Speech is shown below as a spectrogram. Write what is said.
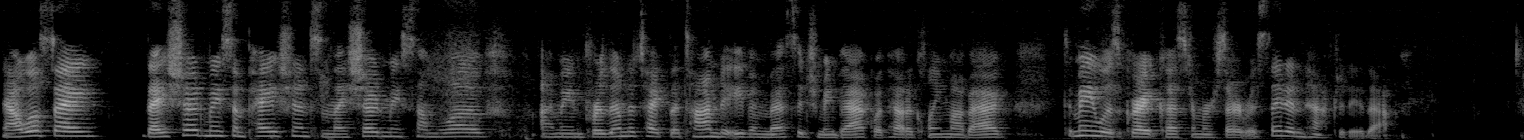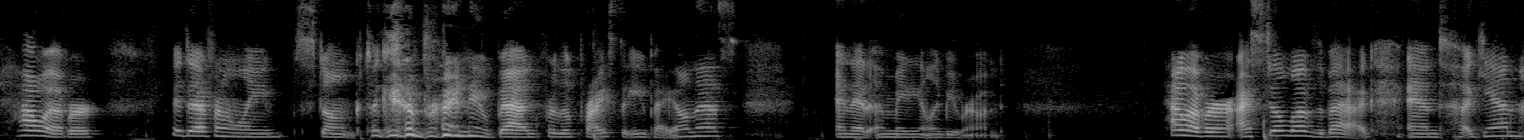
Now, I will say they showed me some patience and they showed me some love. I mean, for them to take the time to even message me back with how to clean my bag, to me was great customer service. They didn't have to do that. However, it definitely stunk to get a brand new bag for the price that you pay on this and it immediately be ruined. However, I still love the bag. And again,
